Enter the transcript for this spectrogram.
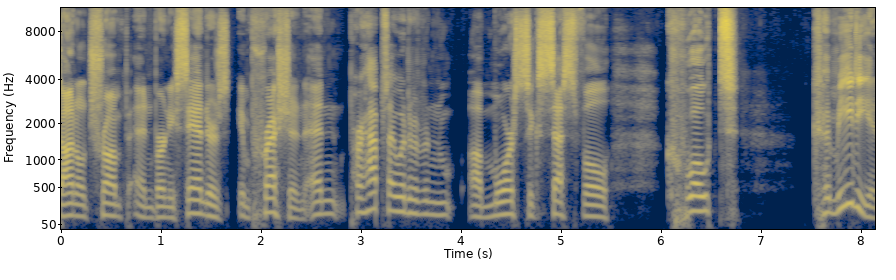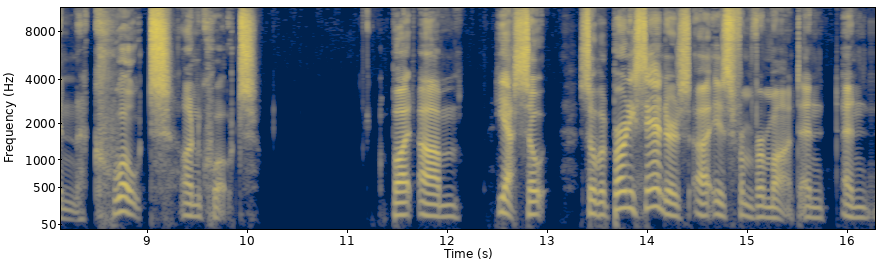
Donald Trump and Bernie Sanders impression, and perhaps I would have been a more successful quote comedian quote unquote. But um, yes, yeah, so so but Bernie Sanders uh, is from Vermont, and and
